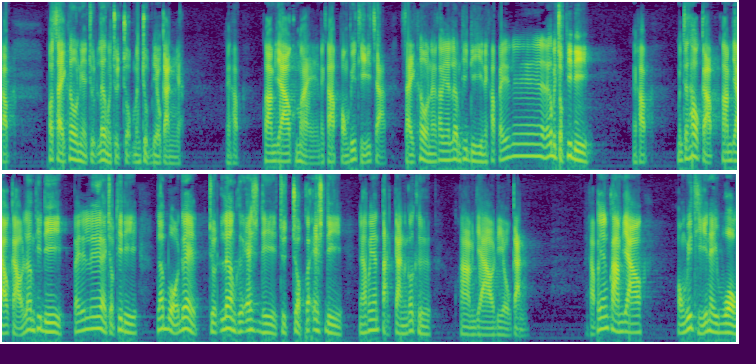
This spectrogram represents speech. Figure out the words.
ครับ เพราะไซเคิลเนี่ยจุดเริ่มกับจุดจบมันจุดเดียวกันไงนะครับความยาวใหม่นะครับของวิถีจากไซเคิลนะครับจะเริ่มที่ดีนะครับไปแล้วก็ไปจบที่ดี นะครับมันจะเท่ากับความยาวเก่าเริ่มที่ดีไปเรื่อยๆ จบที่ดี แล้วบวกด้วยจุดเริ่มคือ HD จุดจบก็ HD นะเพราะฉะนั้นตัดกันก็คือความยาวเดียวกันนะครับเพราะฉะนั้นความยาวของวิถีในวง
